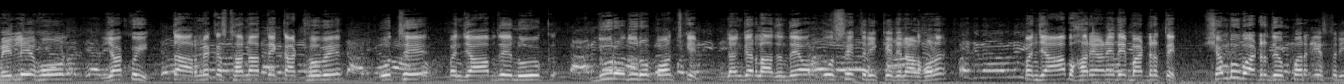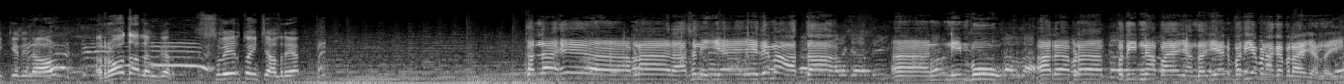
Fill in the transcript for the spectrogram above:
ਮੇਲੇ ਹੋਣ ਜਾਂ ਕੋਈ ਧਾਰਮਿਕ ਸਥਾਨਾਂ ਤੇ ਇਕੱਠ ਹੋਵੇ, ਉੱਥੇ ਪੰਜਾਬ ਦੇ ਲੋਕ ਦੂਰੋਂ ਦੂਰੋਂ ਪਹੁੰਚ ਕੇ ਲੰਗਰ ਲਾ ਦਿੰਦੇ ਆ ਔਰ ਉਸੇ ਤਰੀਕੇ ਦੇ ਨਾਲ ਹੁਣ ਪੰਜਾਬ ਹਰਿਆਣੇ ਦੇ ਬਾਰਡਰ ਤੇ, ਸ਼ੰਭੂ ਬਾਰਡਰ ਦੇ ਉੱਪਰ ਇਸ ਤਰੀਕੇ ਦੇ ਨਾਲ ਰੋਹ ਦਾ ਲੰਗਰ ਸਵੇਰ ਤੋਂ ਹੀ ਚੱਲ ਰਿਹਾ। ਕੱਲਾ ਇਹ ਆਪਣਾ ਰਸ ਨਹੀਂ ਜੀ ਇਹਦੇ ਮੈਂ ਆਦਾ ਨਿੰਬੂ ਔਰ ਆਪਣਾ ਪੁਦੀਨਾ ਪਾਇਆ ਜਾਂਦਾ ਜੀ। ਐਨ ਵਧੀਆ ਬਣਾ ਕੇ ਪਿਲਾਇਆ ਜਾਂਦਾ ਜੀ।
